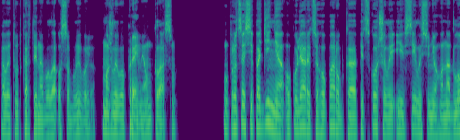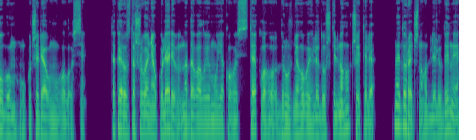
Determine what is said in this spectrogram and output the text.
але тут картина була особливою, можливо, преміум класу. У процесі падіння окуляри цього парубка підскочили і всілись у нього над лобом у кучерявому волосі. Таке розташування окулярів надавало йому якогось теплого, дружнього вигляду шкільного вчителя, недоречного для людини,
